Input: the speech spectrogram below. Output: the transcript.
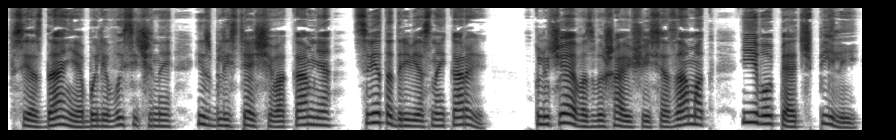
Все здания были высечены из блестящего камня цвета древесной коры, включая возвышающийся замок и его пять шпилей,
